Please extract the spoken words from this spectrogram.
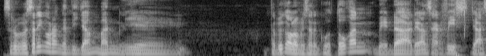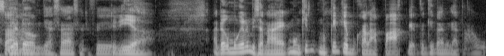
seberapa sering orang ganti jamban gitu. Iya. Tapi kalau misalnya Goto kan beda, dia kan servis jasa. Iya dong, jasa servis. Jadi ya ada kemungkinan bisa naik. Mungkin mungkin kayak Bukalapak gitu, kita nggak tahu.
